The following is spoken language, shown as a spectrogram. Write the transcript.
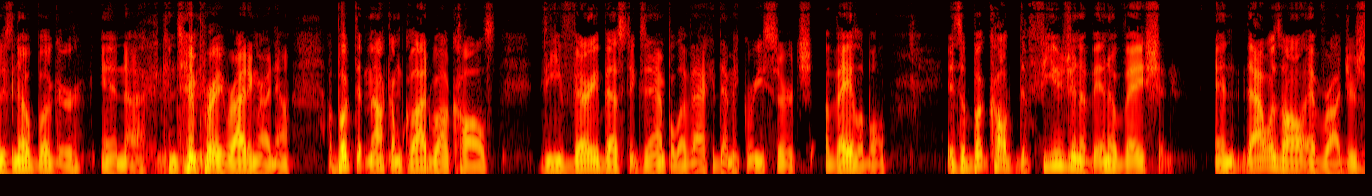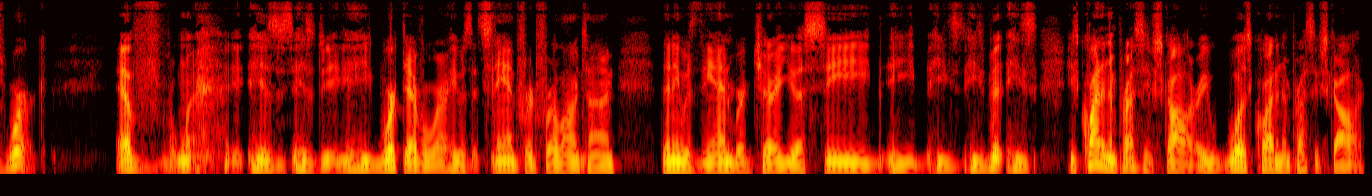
is no booger in uh, contemporary writing right now, a book that Malcolm Gladwell calls the very best example of academic research available, is a book called Diffusion of Innovation. And that was all Ev Rogers' work. Ev, his, his, he worked everywhere. He was at Stanford for a long time. Then he was the Annenberg Chair at USC. He he's he's he's he's quite an impressive scholar. He was quite an impressive scholar.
